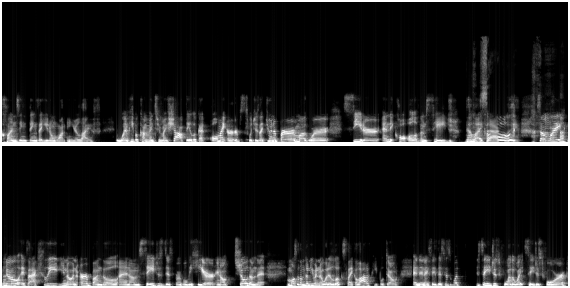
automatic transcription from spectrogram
cleansing things that you don't want in your life when people come into my shop, they look at all my herbs, which is like juniper, mugwort, cedar, and they call all of them sage. They're like, oh. So I'm like, no, it's actually, you know, an herb bundle, and um, sage is this herb over here, and I'll show them that. Most of them don't even know what it looks like. A lot of people don't. And then I say, this is what sage is for, the white sage is for.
